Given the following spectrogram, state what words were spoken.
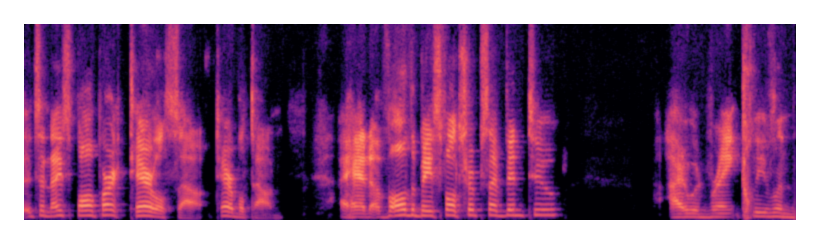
it's a nice ballpark. Terrible sound. Terrible town. I had of all the baseball trips I've been to, I would rank Cleveland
